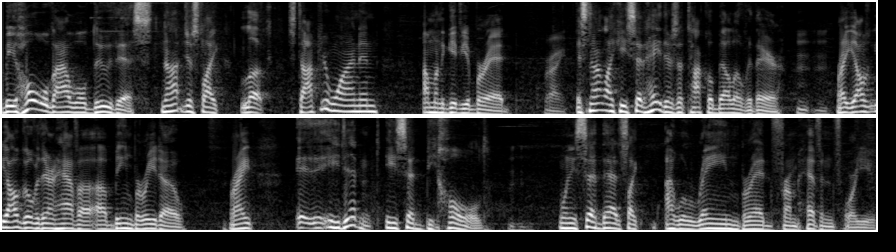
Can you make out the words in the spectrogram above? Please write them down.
Behold, I will do this. Not just like, look, stop your whining. I'm going to give you bread. Right. It's not like he said, "Hey, there's a Taco Bell over there, right? Y'all, y'all go over there and have a, a bean burrito, right?" I- he didn't. He said, "Behold." When he said that, it's like, "I will rain bread from heaven for you."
